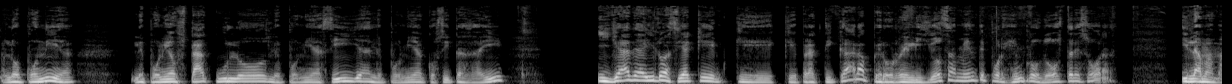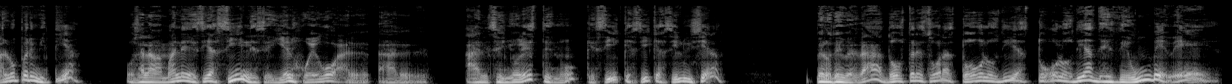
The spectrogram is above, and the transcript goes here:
lo ponía, le ponía obstáculos, le ponía sillas, le ponía cositas ahí. Y ya de ahí lo hacía que, que, practicara, pero religiosamente, por ejemplo, dos, tres horas. Y la mamá lo permitía. O sea, la mamá le decía, sí, le seguía el juego al, al, al señor este, ¿no? Que sí, que sí, que así lo hiciera. Pero de verdad, dos, tres horas todos los días, todos los días, desde un bebé.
